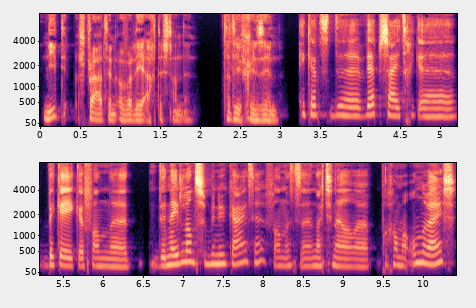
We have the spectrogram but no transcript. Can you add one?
Niet praten over leerachterstanden. Dat heeft geen zin. Ik heb de website uh, bekeken van uh, de Nederlandse menukaart hè, van het uh, Nationaal uh, Programma Onderwijs.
